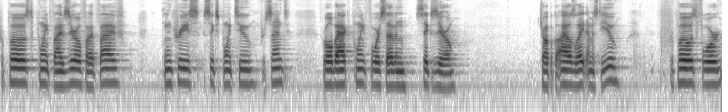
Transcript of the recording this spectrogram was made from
proposed .5055, increase 6.2%, rollback .4760. Tropical Isles Light, MSTU, proposed for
